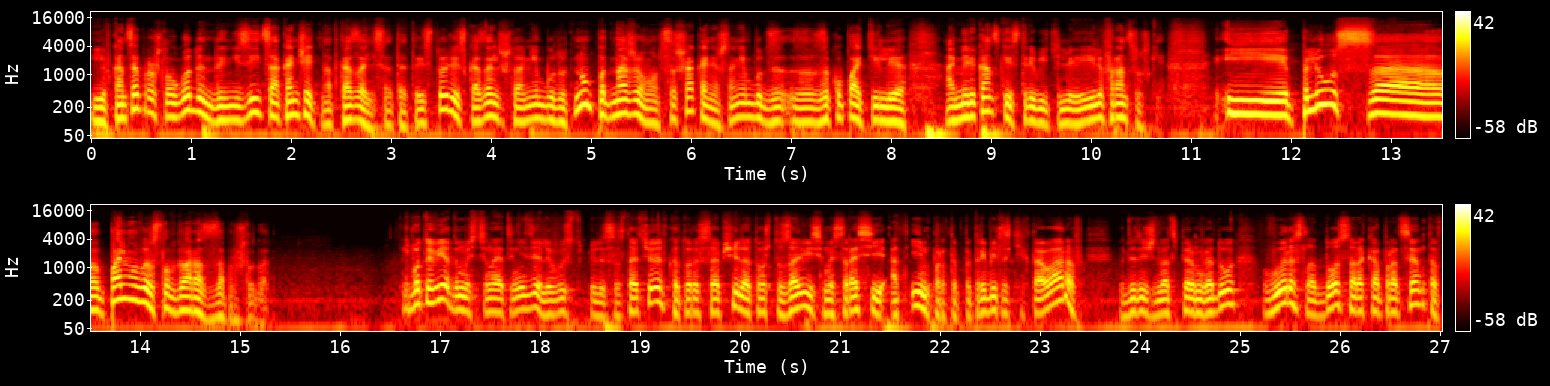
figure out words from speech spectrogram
и в конце прошлого года индонезийцы окончательно отказались от этой истории, сказали, что они будут, ну, под нажимом США, конечно, они будут за- за- закупать или американские истребители, или французские. И плюс э, пальма выросла в два раза за прошлый год. Вот и ведомости на этой неделе выступили со статьей, в которой сообщили о том, что зависимость России от импорта потребительских товаров в 2021 году выросла до 40%.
